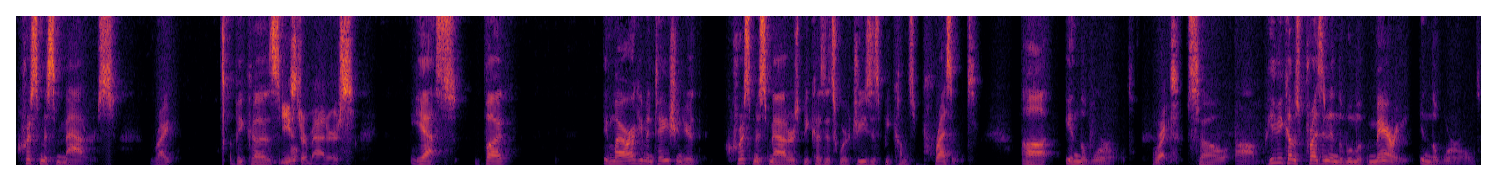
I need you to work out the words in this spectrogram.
Christmas matters, right? Because Easter well, matters. Yes, but in my argumentation here, Christmas matters because it's where Jesus becomes present uh, in the world. Right. So um, he becomes present in the womb of Mary in the world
